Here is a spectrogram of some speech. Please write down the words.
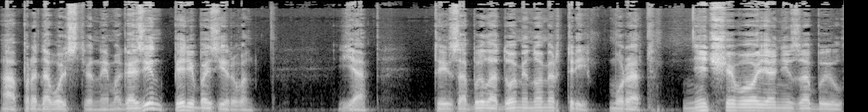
а продовольственный магазин перебазирован. Я. Ты забыл о доме номер три, Мурат. Ничего я не забыл.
